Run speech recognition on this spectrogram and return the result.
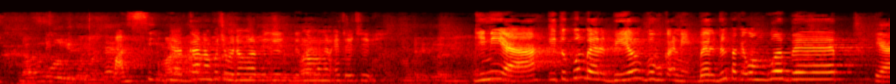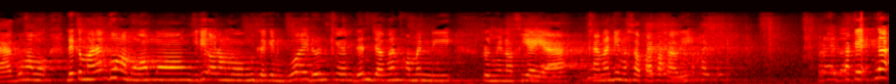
Nggak full gitu maksudnya. Apaan sih? Ya kan aku cuma denger ngomongin lagi. Gini ya, itu pun bayar bill, gue buka nih. Bayar bill pakai uang gue, beb. Ya, gue nggak mau. Dari kemarin gue nggak mau ngomong. Jadi orang mau ngejelekin gue, I don't care. Dan jangan komen di Rumi Novia ya, karena dia nggak tahu apa-apa kali. Pakai nggak?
